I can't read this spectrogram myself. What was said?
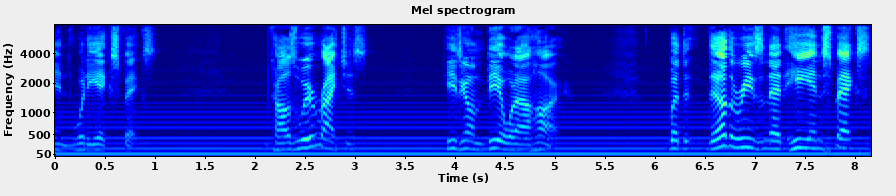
and what he expects. Because we're righteous, he's going to deal with our heart. But the, the other reason that he inspects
